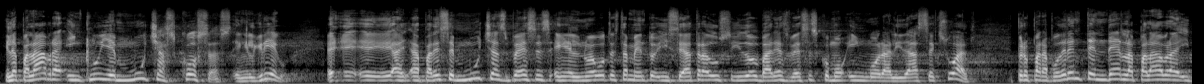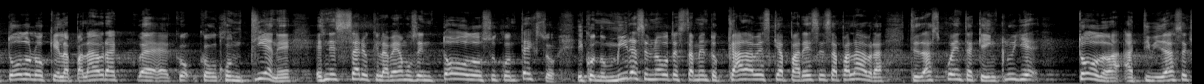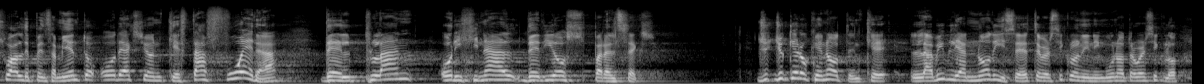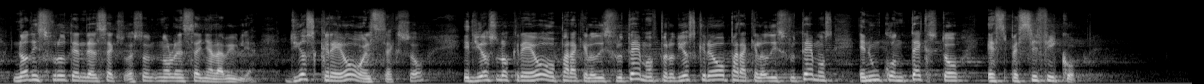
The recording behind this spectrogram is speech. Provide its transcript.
Y la palabra incluye muchas cosas en el griego. Eh, eh, eh, aparece muchas veces en el Nuevo Testamento y se ha traducido varias veces como inmoralidad sexual. Pero para poder entender la palabra y todo lo que la palabra eh, contiene, es necesario que la veamos en todo su contexto. Y cuando miras el Nuevo Testamento, cada vez que aparece esa palabra, te das cuenta que incluye toda actividad sexual de pensamiento o de acción que está fuera del plan original de Dios para el sexo. Yo, quiero que noten que la Biblia no dice, este versículo ni ningún otro versículo, no disfruten del sexo. Eso no lo enseña la Biblia. Dios creó el sexo y Dios lo creó para que lo disfrutemos, pero Dios creó para que lo disfrutemos en un contexto específico.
